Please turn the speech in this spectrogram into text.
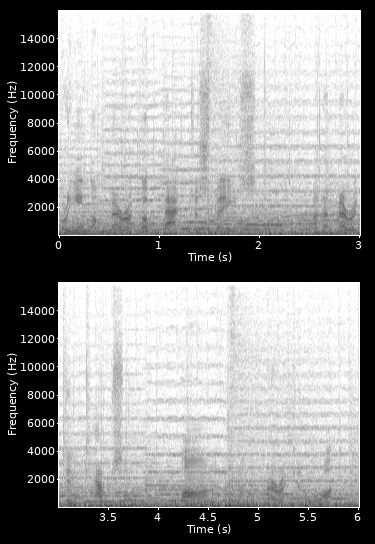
bringing America back to space. An American capsule on an American rocket.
